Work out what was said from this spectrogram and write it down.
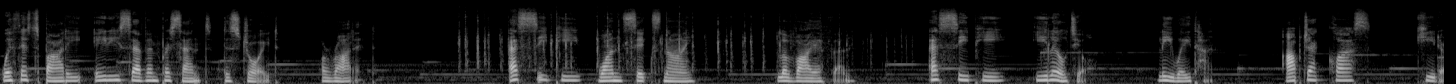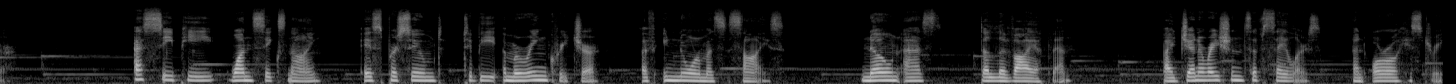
with its body 87% destroyed or rotted. SCP 169 Leviathan SCP 169利维坦 Object Class Keter SCP 169 is presumed to be a marine creature of enormous size, known as the Leviathan, by generations of sailors and oral history.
